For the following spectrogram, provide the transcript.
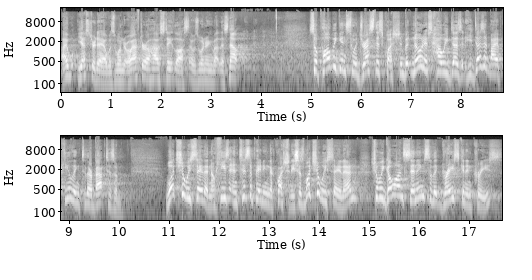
I, yesterday I was wondering, or after Ohio State lost, I was wondering about this. Now, so Paul begins to address this question, but notice how he does it. He does it by appealing to their baptism. What shall we say then? Now he's anticipating their question. He says, What shall we say then? Shall we go on sinning so that grace can increase?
